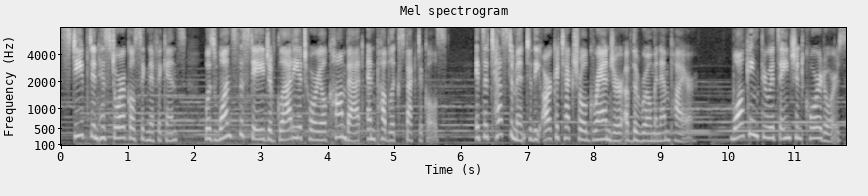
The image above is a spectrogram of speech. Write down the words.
steeped in historical significance, was once the stage of gladiatorial combat and public spectacles. It's a testament to the architectural grandeur of the Roman Empire. Walking through its ancient corridors,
